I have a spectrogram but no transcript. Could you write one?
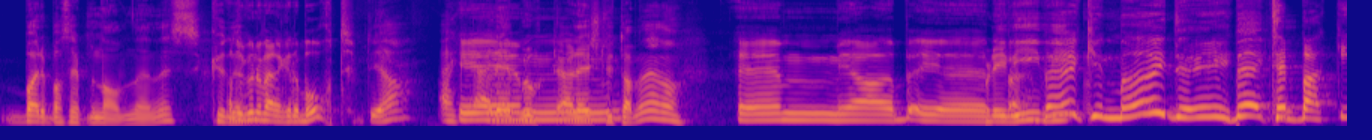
Bare basert på navnet hennes At du kunne velge det bort. Ja, er, er, det bort, er det slutta med det nå? Um, ja, eh, vi- vi- Back in my day Back- Tilbake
